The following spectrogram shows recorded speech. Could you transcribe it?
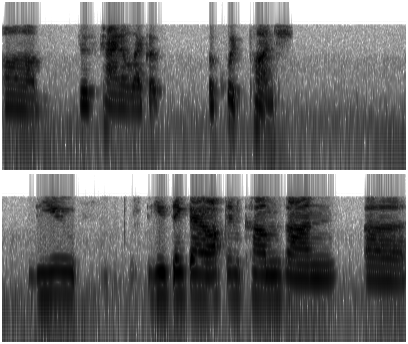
Um, just kind of like a a quick punch. Do you do you think that often comes on? Uh,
